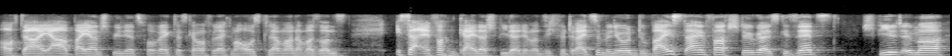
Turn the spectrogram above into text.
Auch da, ja, Bayern spielt jetzt vorweg, das kann man vielleicht mal ausklammern, aber sonst ist er einfach ein geiler Spieler, den man sich für 13 Millionen, du weißt einfach, Stöger ist gesetzt, spielt immer,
